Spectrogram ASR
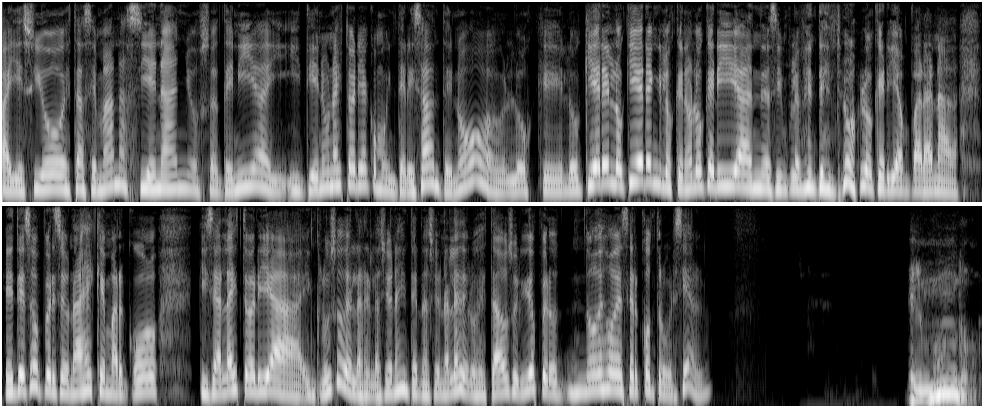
falleció esta semana, 100 años tenía y, tiene una historia como interesante, ¿no? Los que lo quieren, lo quieren y los que no lo querían simplemente no lo querían para nada. Es de esos personajes que marcó quizás la historia incluso de las relaciones internacionales de los Estados Unidos, pero no dejó de ser controversial. El mundo,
